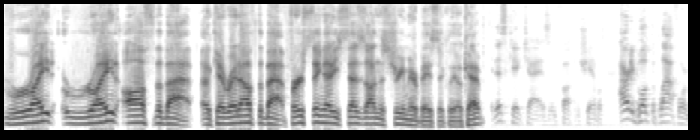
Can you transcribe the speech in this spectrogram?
right right off the bat. Okay, right off the bat. First thing that he says on the stream here basically, okay? Yeah, this kick chat is in fucking shambles. I already broke the platform.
